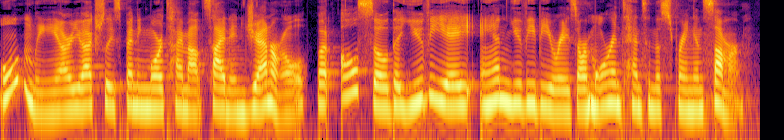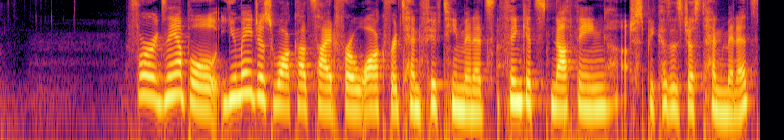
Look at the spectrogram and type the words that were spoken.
only are you actually spending more time outside in general, but also the UVA and UVB rays are more intense in the spring and summer. For example, you may just walk outside for a walk for 10 15 minutes, think it's nothing uh, just because it's just 10 minutes.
